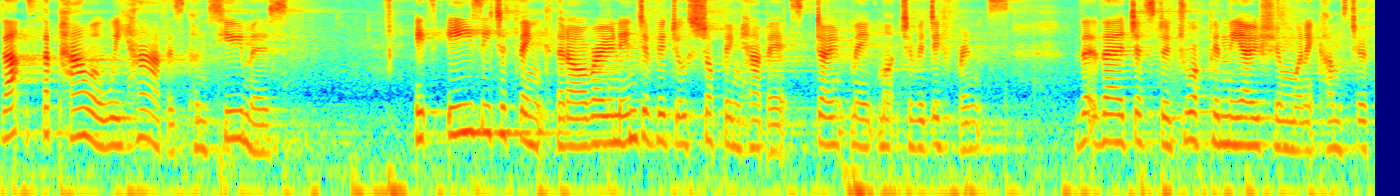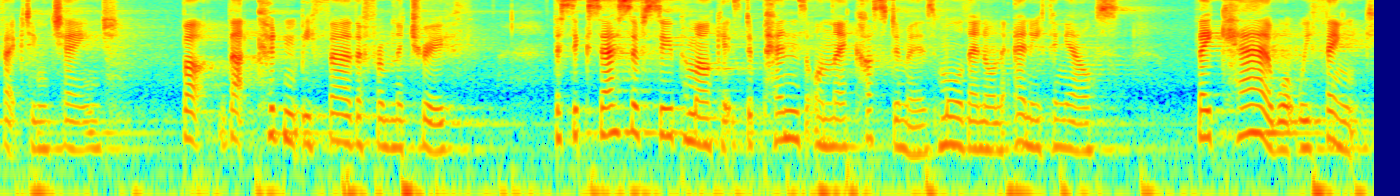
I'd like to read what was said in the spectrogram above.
That's the power we have as consumers. It's easy to think that our own individual shopping habits don't make much of a difference, that they're just a drop in the ocean when it comes to affecting change. But that couldn't be further from the truth. The success of supermarkets depends on their customers more than on anything else. They care what we think.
